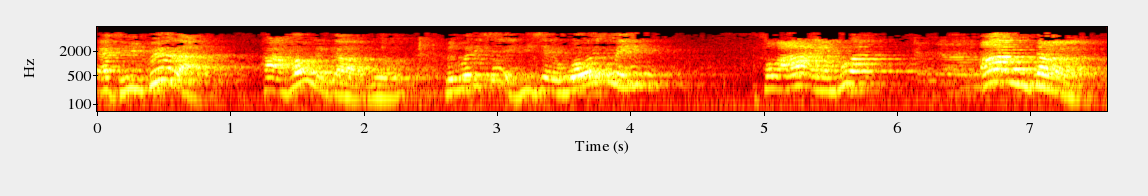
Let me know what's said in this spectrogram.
After he realized how holy God was, look what he said. He said, Woe is me, for I am what? Undone.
